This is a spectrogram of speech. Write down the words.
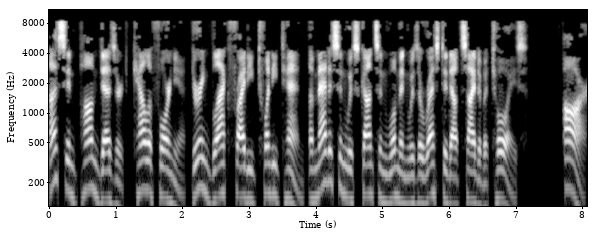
us in Palm Desert, California. During Black Friday 2010, a Madison, Wisconsin woman was arrested outside of a Toys R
